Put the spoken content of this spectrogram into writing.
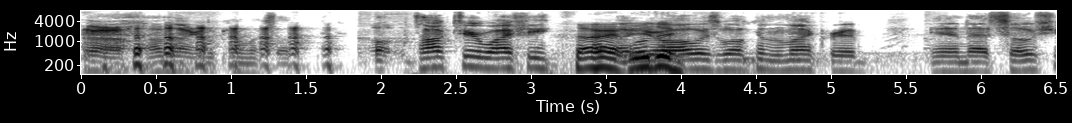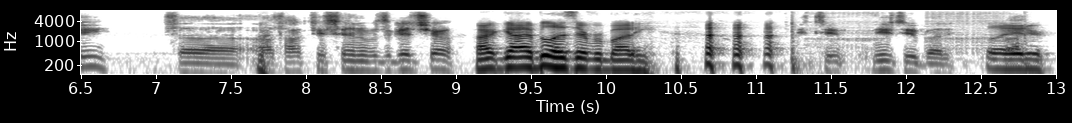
Uh, I'm not going to kill myself. Well, talk to your wifey. All right, Uh, we'll you're do. always welcome to my crib. And uh, so she. So uh, I'll talk to you soon. It was a good show. All right, God bless everybody. You too, you too buddy. Later.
